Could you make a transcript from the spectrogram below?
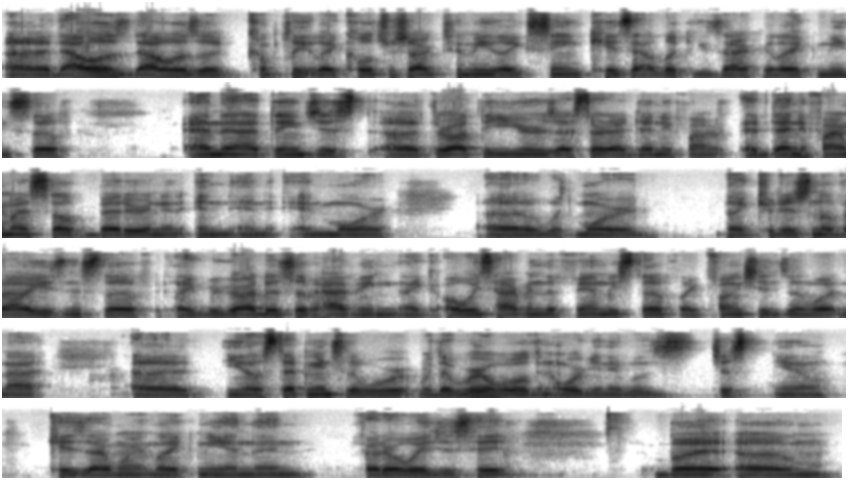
Uh, that was that was a complete like culture shock to me, like seeing kids that look exactly like me and stuff. And then I think just uh, throughout the years, I started identifying identifying myself better and and and, and more uh, with more like traditional values and stuff. Like regardless of having like always having the family stuff like functions and whatnot, uh, you know, stepping into the wor- the real world in Oregon, it was just you know kids that weren't like me, and then federal way just hit. But um,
